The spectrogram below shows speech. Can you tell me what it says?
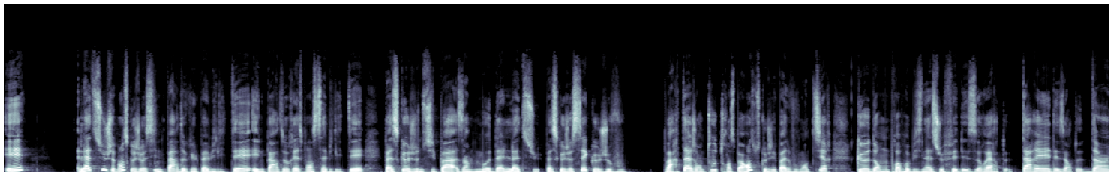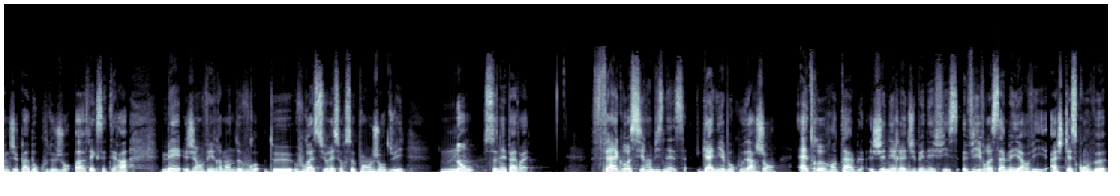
Et Là-dessus, je pense que j'ai aussi une part de culpabilité et une part de responsabilité parce que je ne suis pas un modèle là-dessus. Parce que je sais que je vous partage en toute transparence, parce que je n'ai pas de vous mentir, que dans mon propre business, je fais des horaires de taré, des heures de dingue, j'ai pas beaucoup de jours off, etc. Mais j'ai envie vraiment de vous, de vous rassurer sur ce point aujourd'hui. Non, ce n'est pas vrai. Faire grossir un business, gagner beaucoup d'argent, être rentable, générer du bénéfice, vivre sa meilleure vie, acheter ce qu'on veut,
